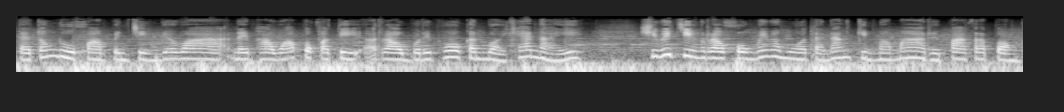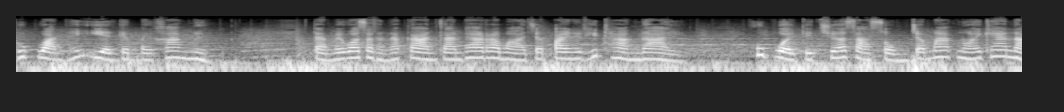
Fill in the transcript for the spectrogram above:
แต่ต้องดูความเป็นจริงด้วยว่า ในภาวะปกติเราบริโภคกันบ่อยแค่ไหน ชีวิตจริงเราคงไม่มามัวแต่นั่งกินมาม่าหรือปลากระป๋องทุกวันให้เอียนกันไปข้างหนึ่ง แต่ไม่ว่าสถานการณ์การแพร่ระบาดจะไปในทิศทางใดผู้ป่วยติดเชื้อสะสมจะมากน้อยแค่ไหน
